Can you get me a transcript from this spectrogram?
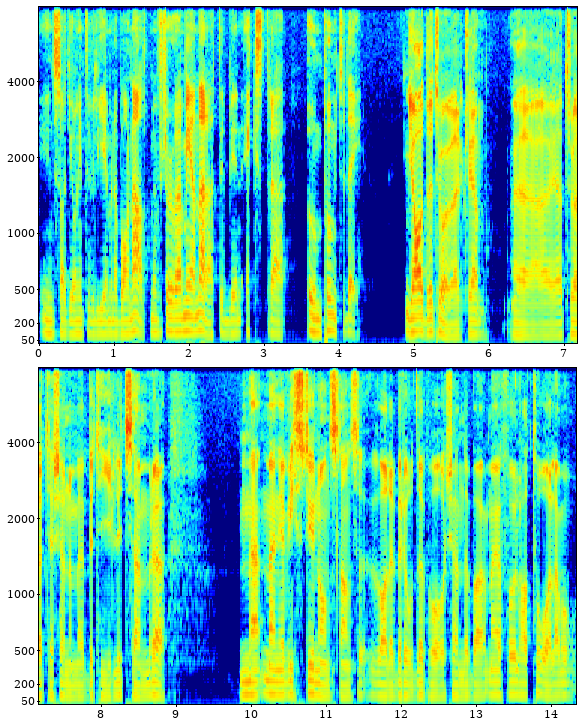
inte så att jag inte vill ge mina barn allt, men förstår du vad jag menar? Att det blir en extra um punkt för dig. Ja, det tror jag verkligen. Eh, jag tror att jag känner mig betydligt sämre. Men, men jag visste ju någonstans vad det berodde på och kände bara, men jag får väl ha tålamod.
